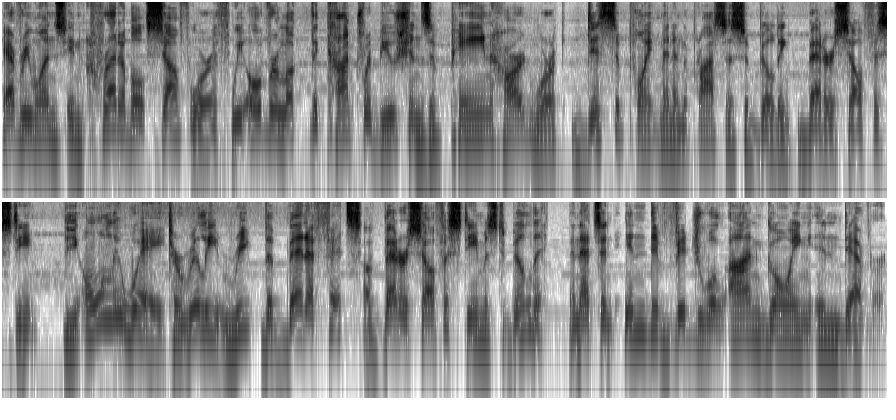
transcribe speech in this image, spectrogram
everyone's incredible self worth, we overlook the contributions of pain, hard work, disappointment in the process of building better self esteem. The only way to really reap the benefits of better self esteem is to build it. And that's an individual, ongoing endeavor.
